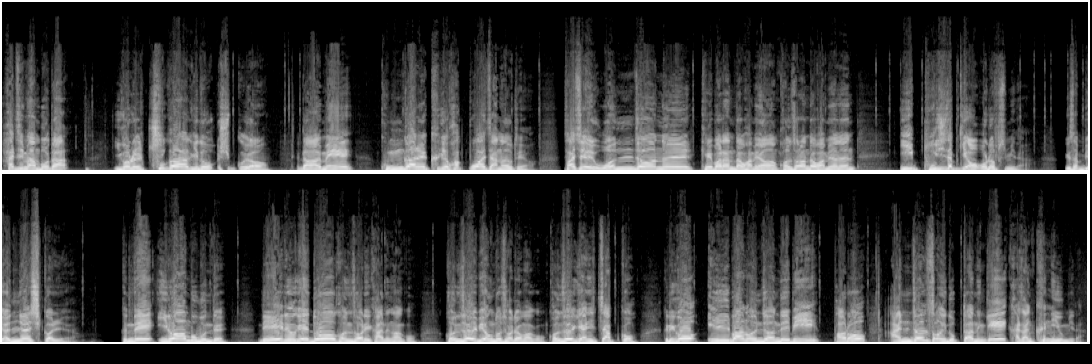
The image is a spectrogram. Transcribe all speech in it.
하지만 뭐다? 이거를 추가하기도 쉽고요. 그 다음에 공간을 크게 확보하지 않아도 돼요. 사실 원전을 개발한다고 하면 건설한다고 하면은 이 부지 잡기가 어렵습니다. 그래서 몇 년씩 걸려요. 근데 이러한 부분들 내륙에도 건설이 가능하고 건설 비용도 저렴하고 건설 기간이 짧고 그리고 일반 원전 대비 바로 안전성이 높다는 게 가장 큰 이유입니다.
